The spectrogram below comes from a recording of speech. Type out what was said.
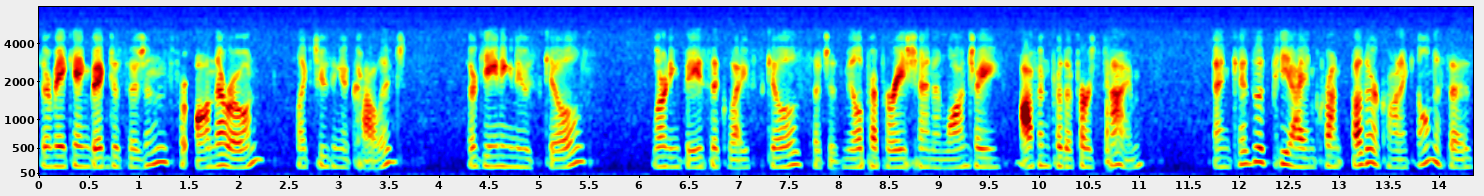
They're making big decisions for, on their own, like choosing a college. They're gaining new skills, learning basic life skills such as meal preparation and laundry, often for the first time. And kids with PI and chron- other chronic illnesses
